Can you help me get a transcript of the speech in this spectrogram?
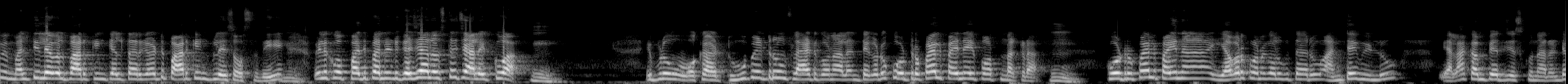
మేము మల్టీ లెవెల్ పార్కింగ్కి వెళ్తారు కాబట్టి పార్కింగ్ ప్లేస్ వస్తుంది. వీళ్ళకి ఒక పది పన్నెండు గజాలు వస్తే చాలా ఎక్కువ. ఇప్పుడు ఒక టూ బెడ్రూమ్ ఫ్లాట్ కొనాలంటే కూడా కోటి రూపాయల పైన అయిపోతుంది అక్కడ. కోటి రూపాయల పైన ఎవరు కొనగలుగుతారు? అంటే వీళ్ళు ఎలా కంపేర్ చేసుకున్నారంటే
